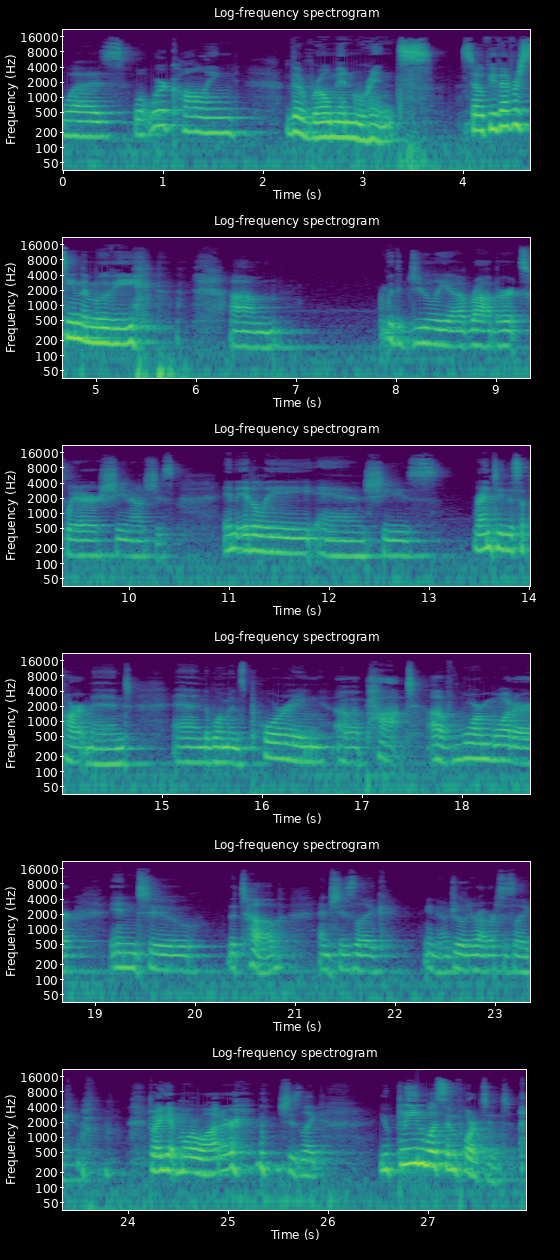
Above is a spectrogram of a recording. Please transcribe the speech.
was what we're calling the Roman rinse. So if you've ever seen the movie um, with Julia Roberts, where she, you know, she's in Italy and she's renting this apartment and the woman's pouring a pot of warm water into the tub. And she's like you know julia roberts is like do i get more water? She's like you clean what's important.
